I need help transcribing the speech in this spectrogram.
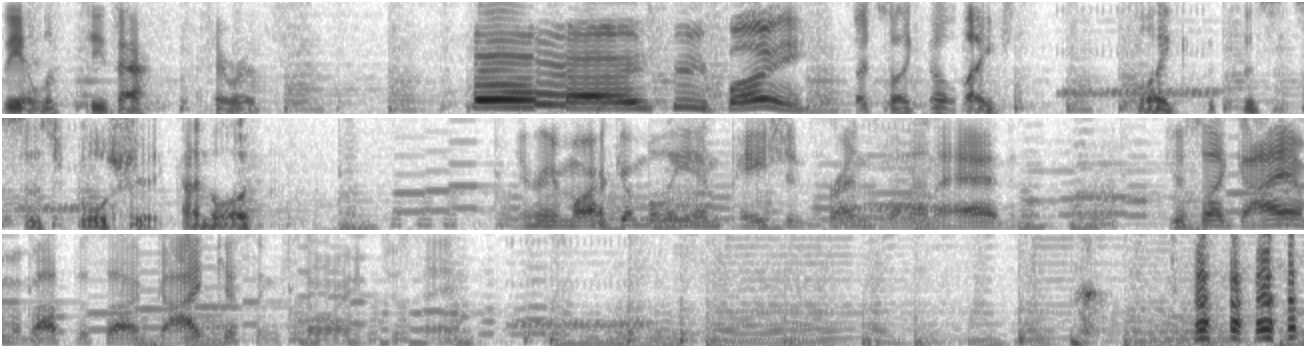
the ellipses afterwards. it's pretty funny. Such like a like like this is such bullshit kind of look. Your remarkably impatient friends went on ahead. Just like I am about this uh, guy kissing story. Just saying.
